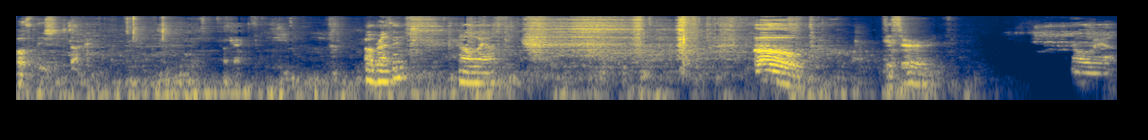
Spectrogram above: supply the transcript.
Both of these stuck. Okay. Oh, breath in. And all the way out. Oh, yes, sir. All the way out.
